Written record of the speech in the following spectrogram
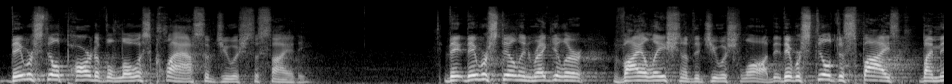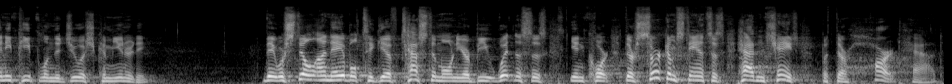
They were still part of the lowest class of Jewish society. They, they were still in regular violation of the Jewish law. They, they were still despised by many people in the Jewish community. They were still unable to give testimony or be witnesses in court. Their circumstances hadn't changed, but their heart had.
